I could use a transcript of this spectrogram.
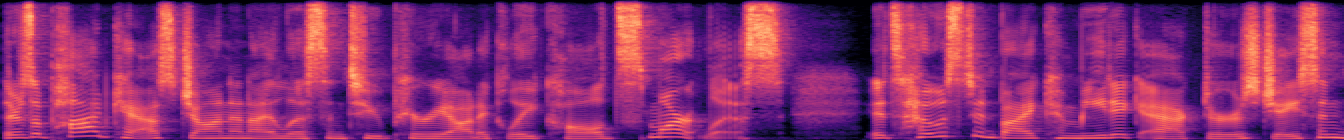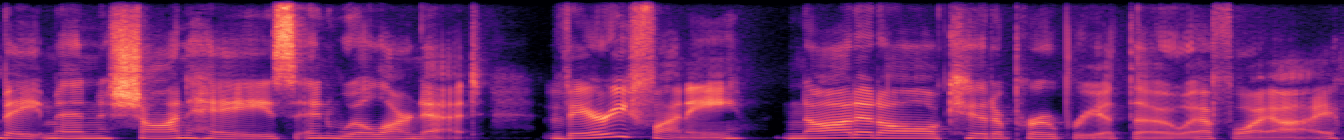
There's a podcast John and I listen to periodically called Smartless. It's hosted by comedic actors Jason Bateman, Sean Hayes, and Will Arnett. Very funny, not at all kid appropriate though, FYI.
